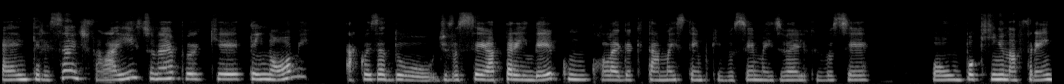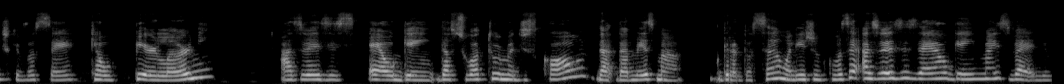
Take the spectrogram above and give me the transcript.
É interessante falar isso, né? Porque tem nome, a coisa do de você aprender com um colega que está mais tempo que você, mais velho que você, ou um pouquinho na frente que você, que é o peer learning. Às vezes é alguém da sua turma de escola, da, da mesma graduação ali junto com você, às vezes é alguém mais velho.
